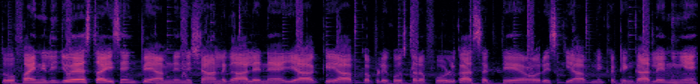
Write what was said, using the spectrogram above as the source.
तो फाइनली जो है, सताईस इंच पे हमने निशान लगा लेना है, या कि आप कपड़े को उस तरह फोल्ड कर सकते हैं और इसकी आपने कटिंग कर लेनी है।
